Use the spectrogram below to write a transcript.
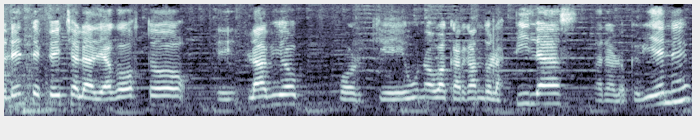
Excelente fecha la de agosto, eh, Flavio, porque uno va cargando las pilas para lo que viene.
